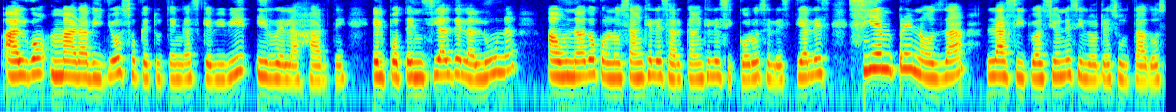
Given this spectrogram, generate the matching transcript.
algo maravilloso que tú tengas que vivir y relajarte. El potencial de la luna aunado con los ángeles, arcángeles y coros celestiales, siempre nos da las situaciones y los resultados.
